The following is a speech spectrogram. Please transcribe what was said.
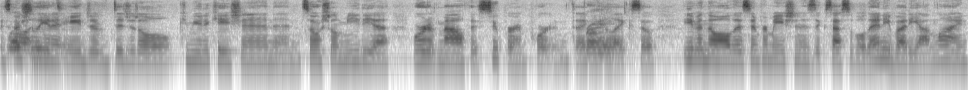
Especially and- in an age of digital communication and social media, word of mouth is super important. I Right. feel like so. Even though all this information is accessible to anybody online,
